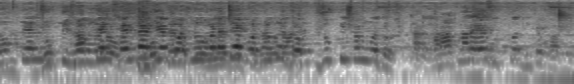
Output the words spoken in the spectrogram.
মকটেল যুক্তিসঙ্গত। মকটেল যে প্রশ্ন বলেছে প্রশ্নগুলো যুক্তিসঙ্গত। আর আপনারা এর উত্তর দিতে পারবেন।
